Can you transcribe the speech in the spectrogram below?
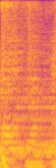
break the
